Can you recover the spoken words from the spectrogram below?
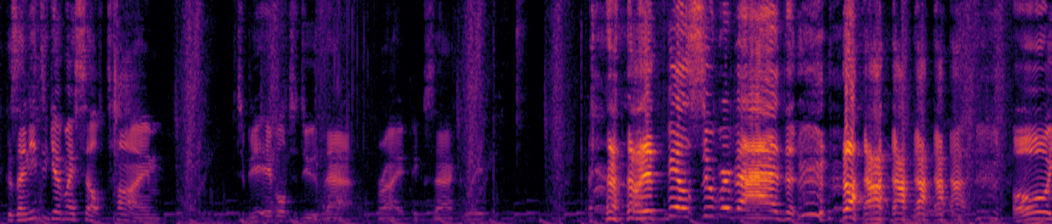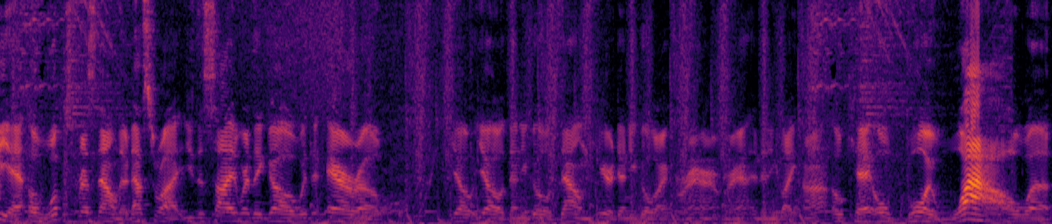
Because I need to give myself time to be able to do that. Right, exactly. it feels super bad! oh yeah, oh whoops, press down there, that's right. You decide where they go with the arrow. Yo, yo, then you go down here, then you go like, and then you like, huh, okay, oh boy, wow!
